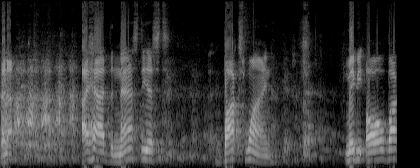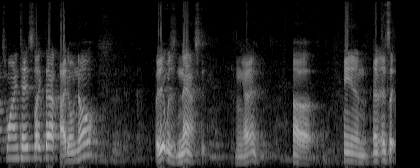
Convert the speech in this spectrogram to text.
And I, I had the nastiest box wine. Maybe all box wine tastes like that. I don't know. But it was nasty. Okay? Uh, and, and it's like,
